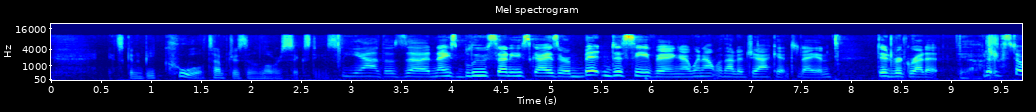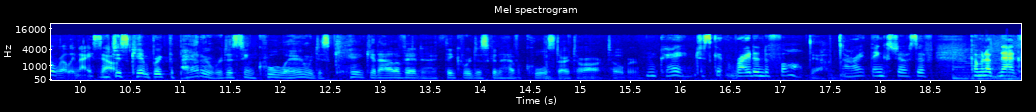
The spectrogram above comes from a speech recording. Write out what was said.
it's going to be cool, temperatures in the lower 60s. Yeah, those uh, nice blue sunny skies are a bit deceiving. I went out without a jacket today and did regret it. Yeah. But it was still really nice We out. We just can't break the pattern. We're just seeing cool air and we just can't get out of it. And I think we're just going to have a cool start to our October. Okay, just getting right into fall. Yeah. All right, thanks, Joseph. Coming up next.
